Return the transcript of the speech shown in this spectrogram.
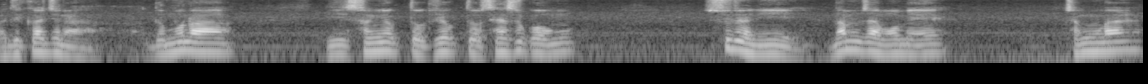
어디까지나 너무나 이 성역도 기억도 세수공 수련이 남자 몸에 정말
